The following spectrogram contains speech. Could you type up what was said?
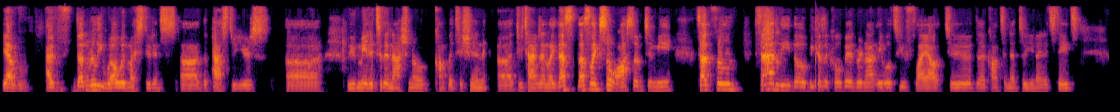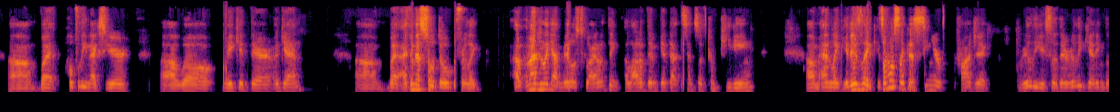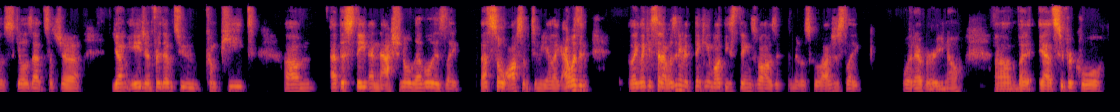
yeah I've done really well with my students uh, the past three years. Uh, we've made it to the national competition uh, three times, and like that's that's like so awesome to me. Sadly, sadly though, because of COVID, we're not able to fly out to the continental United States. Um, but hopefully next year uh, we'll make it there again. Um, but I think that's so dope for like imagine like at middle school. I don't think a lot of them get that sense of competing. Um, and like it is like it's almost like a senior project really. So they're really getting those skills at such a young age. And for them to compete um, at the state and national level is like that's so awesome to me. Like i wasn't like like i said i wasn't even thinking about these things while i was in middle school. I was just like whatever you know um, but yeah it's super cool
